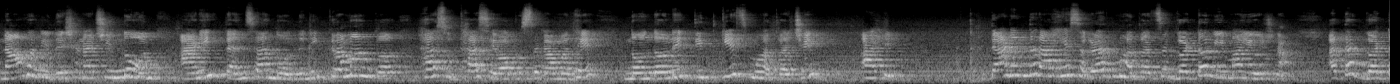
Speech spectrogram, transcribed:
नामनिर्देशनाची नोंद आणि त्यांचा नोंदणी क्रमांक हा सुद्धा सेवा पुस्तकामध्ये नोंदवणे तितकेच महत्त्वाचे आहे. त्यानंतर आहे सगळ्यात महत्त्वाचं गट विमा योजना. आता गट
